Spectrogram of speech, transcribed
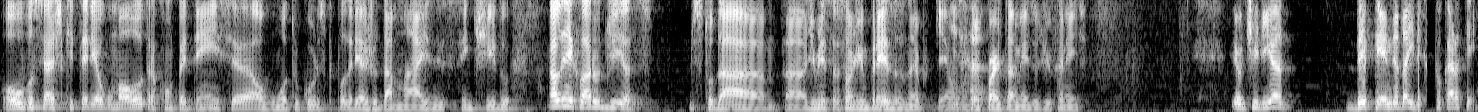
Ou você acha que teria alguma outra competência, algum outro curso que poderia ajudar mais nesse sentido? Além, é claro, de estudar administração de empresas, né? Porque é um departamento diferente. Eu diria, depende da ideia que o cara tem.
